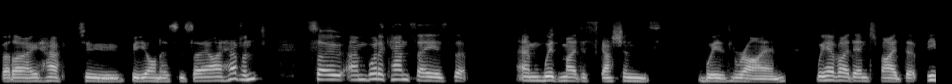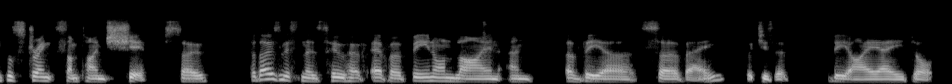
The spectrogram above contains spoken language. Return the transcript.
But I have to be honest and say I haven't. So um, what I can say is that um, with my discussions with Ryan, we have identified that people's strengths sometimes shift. So, for those listeners who have ever been online and a VIA survey, which is a VIA dot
